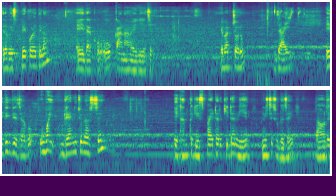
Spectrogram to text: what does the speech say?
এ দেখো স্প্রে করে দিলাম, এই দেখো, ও কানা হয়ে গিয়েছে। এবার চলো যাই, এদিক দিয়ে যাব। ও ভাই গ্র্যান্ডি চলে আসছে। এখান থেকে স্পাইডার কিটা নিয়ে নিচে চলে যাই, তাহলে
